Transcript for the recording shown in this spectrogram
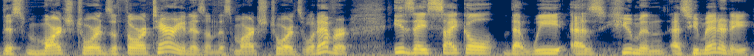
this march towards authoritarianism this march towards whatever is a cycle that we as human as humanity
